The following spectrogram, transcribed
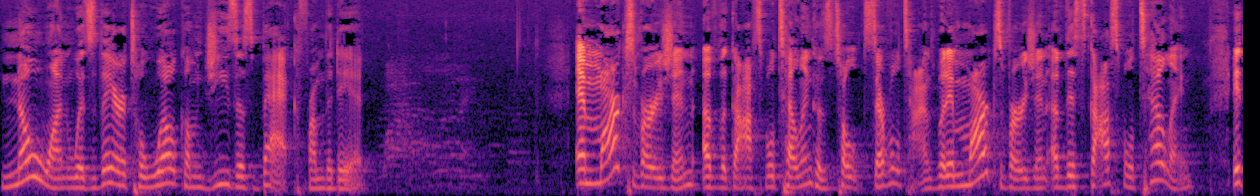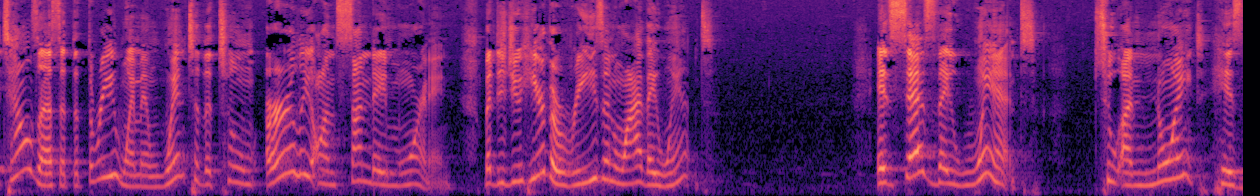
no one was there to welcome Jesus back from the dead. In Mark's version of the gospel telling, because it's told several times, but in Mark's version of this gospel telling, it tells us that the three women went to the tomb early on Sunday morning. But did you hear the reason why they went? It says they went to anoint his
